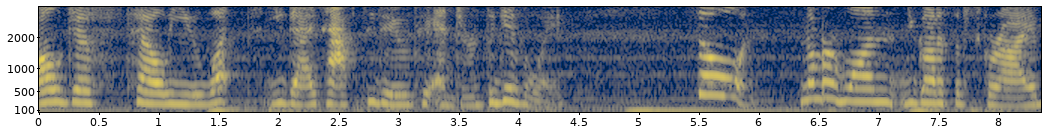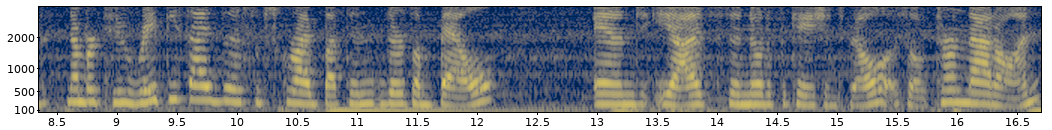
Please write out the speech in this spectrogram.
I'll just tell you what you guys have to do to enter the giveaway. So, number one, you gotta subscribe. Number two, right beside the subscribe button, there's a bell. And yeah, it's the notifications bell, so turn that on.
